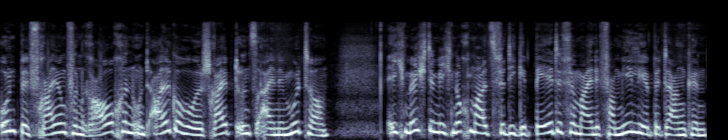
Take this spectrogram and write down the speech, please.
und Befreiung von Rauchen und Alkohol, schreibt uns eine Mutter. Ich möchte mich nochmals für die Gebete für meine Familie bedanken.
